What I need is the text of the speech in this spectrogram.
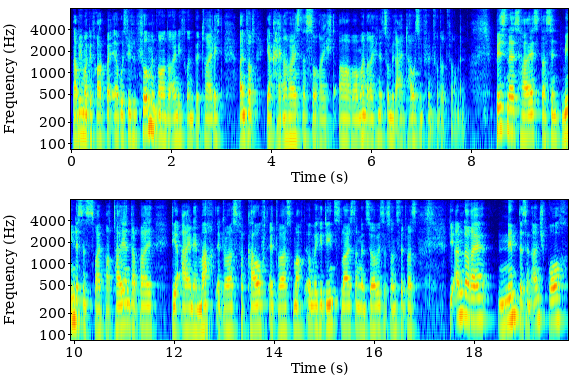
Da habe ich mal gefragt bei Airbus, wie viele Firmen waren da eigentlich drin beteiligt? Antwort, ja, keiner weiß das so recht, aber man rechnet so mit 1500 Firmen. Business heißt, da sind mindestens zwei Parteien dabei. Die eine macht etwas, verkauft etwas, macht irgendwelche Dienstleistungen, Services, sonst etwas. Die andere nimmt es in Anspruch,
